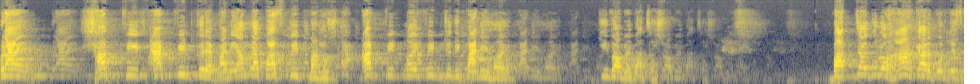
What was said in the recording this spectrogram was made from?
প্রায় সাত ফিট, আট ফিট করে পানি। আমরা পাঁচ ফিট মানুষ। আট ফিট, নয় ফিট যদি পানি হয়, কীভাবে বাঁচা বাচ্চাগুলো হাহাকার করতেছে।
